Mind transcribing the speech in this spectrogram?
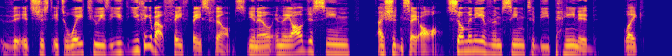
it's just, it's way too easy. You, you think about faith based films, you know, and they all just seem, I shouldn't say all, so many of them seem to be painted like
